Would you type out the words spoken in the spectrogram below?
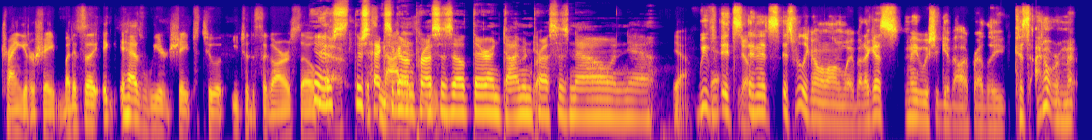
triangular shape, but it's a it, it has weird shapes to each of the cigars. So yeah, yeah, there's there's hexagon as presses out there and diamond Yeah. presses now, and yeah, yeah, we've Yeah. it's Yep. and it's it's really gone a long way. But I guess maybe we should give Alec Bradley because I don't remember.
